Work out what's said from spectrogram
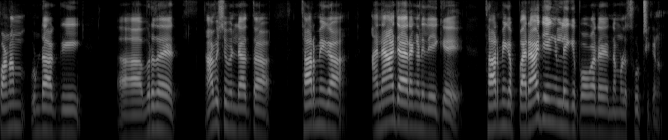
പണം ഉണ്ടാക്കി വെറുതെ ആവശ്യമില്ലാത്ത ധാർമ്മിക അനാചാരങ്ങളിലേക്ക് ധാർമ്മിക പരാജയങ്ങളിലേക്ക് പോകാതെ നമ്മൾ സൂക്ഷിക്കണം.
